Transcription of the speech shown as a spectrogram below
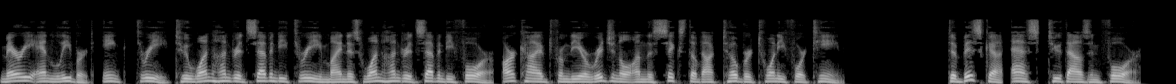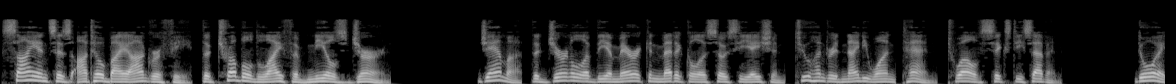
Mary Ann Liebert, Inc., 3 173–174, archived from the original on 6 October 2014. Dubiska, S. 2004. Science as Autobiography, The Troubled Life of Niels Jerne. JAMA, The Journal of the American Medical Association, 291 10, 1267. doi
